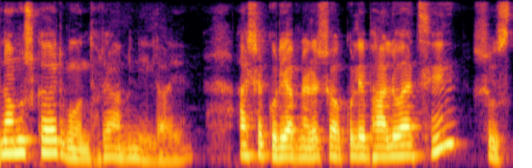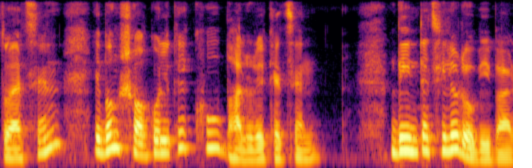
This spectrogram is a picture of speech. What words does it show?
নমস্কার বন্ধুরা, আমি নিলয়। আশা করি আপনারা সকলে ভালো আছেন, সুস্থ আছেন এবং সকলকে খুব ভালো রেখেছেন। দিনটা ছিল রবিবার।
